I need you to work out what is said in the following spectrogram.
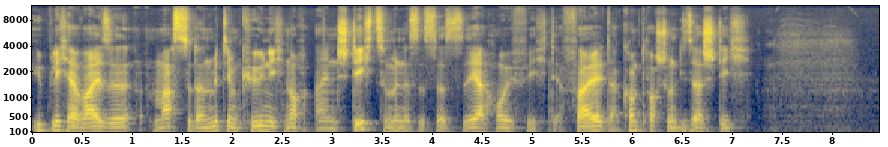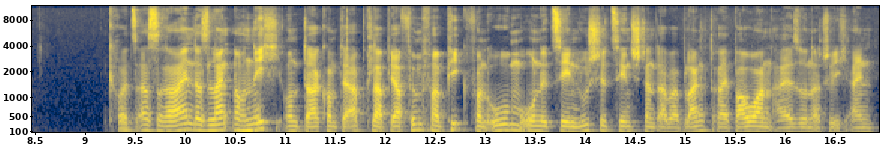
Üblicherweise machst du dann mit dem König noch einen Stich, zumindest ist das sehr häufig der Fall. Da kommt auch schon dieser Stich. Kreuz Ass rein, das langt noch nicht, und da kommt der Abklapp. Ja, 5 mal Pik von oben, ohne 10 Lusche, 10 stand aber blank, 3 Bauern, also natürlich ein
